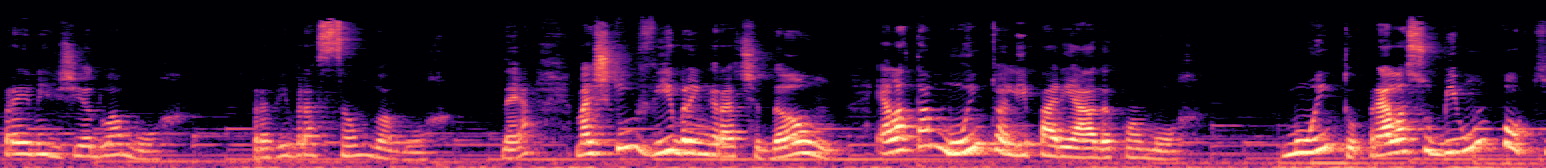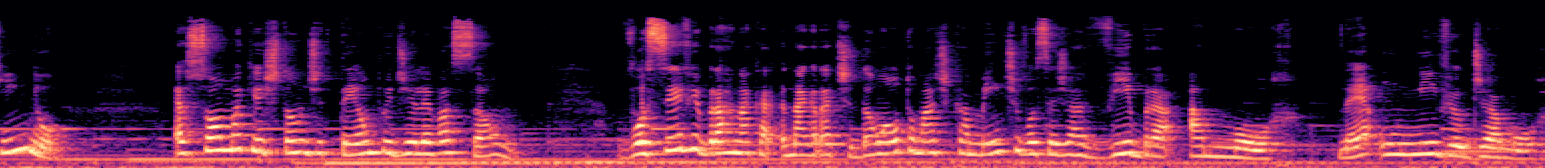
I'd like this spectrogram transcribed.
para a energia do amor, para a vibração do amor, né? Mas quem vibra em gratidão, ela tá muito ali pareada com amor muito. Para ela subir um pouquinho, é só uma questão de tempo e de elevação. Você vibrar na, na gratidão, automaticamente você já vibra amor, né? Um nível de amor.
